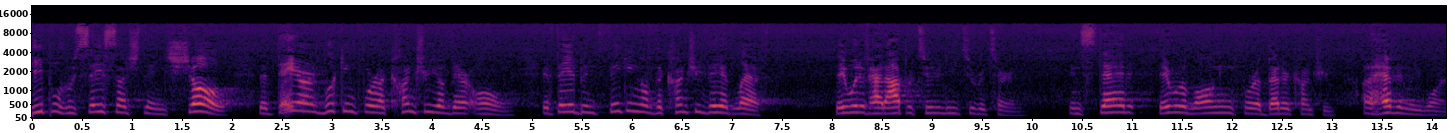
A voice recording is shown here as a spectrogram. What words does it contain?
People who say such things show that they aren't looking for a country of their own. If they had been thinking of the country they had left, they would have had opportunity to return. Instead, they were longing for a better country, a heavenly one.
